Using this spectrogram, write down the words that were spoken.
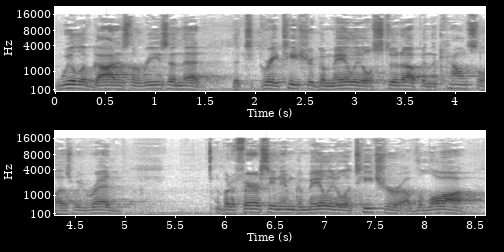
will of God is the reason that the great teacher Gamaliel stood up in the council, as we read. But a Pharisee named Gamaliel, a teacher of the law,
